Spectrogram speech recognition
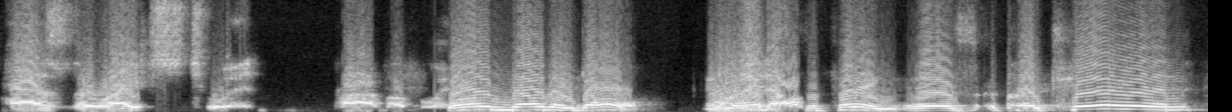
has the rights to it, probably. Well, no, they don't. And No, that's the thing is Criterion.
